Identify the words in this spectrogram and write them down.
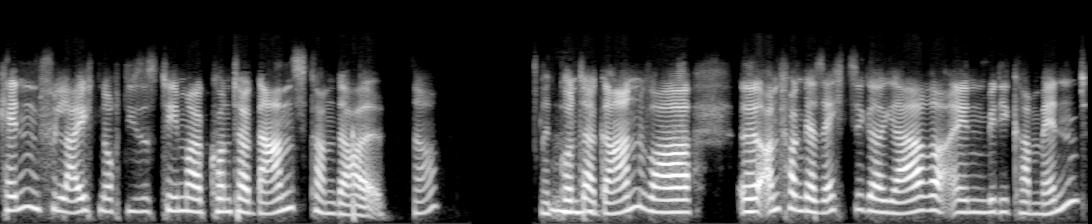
kennen vielleicht noch dieses Thema Contergan-Skandal. Ja? Mhm. Contergan war äh, Anfang der 60er Jahre ein Medikament,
